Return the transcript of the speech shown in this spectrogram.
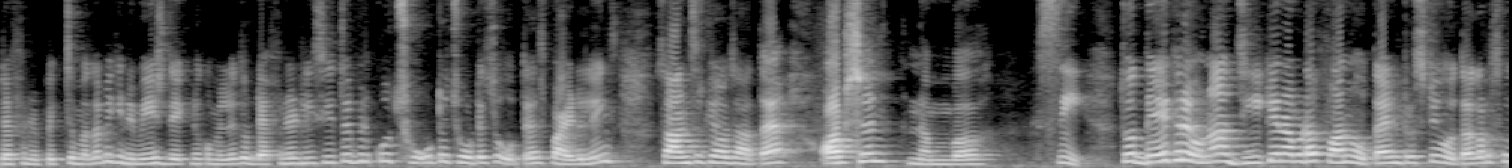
डेफिनेट पिक्चर मतलब एक इमेज देखने को मिले तो डेफिनेटली सी तो बिल्कुल छोटे छोटे से होते हैं स्पाइडलिंग्स सो आंसर क्या हो जाता है? Option number C. तो देख रहे हो ना जी के ना बड़ा फन होता है इंटरेस्टिंग होता है। अगर उसको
